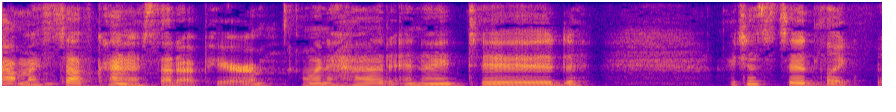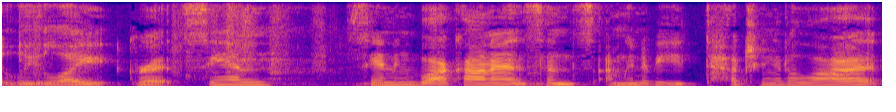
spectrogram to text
Got my stuff kind of set up here. I went ahead and I did, I just did like really light grit sand, sanding block on it since I'm going to be touching it a lot.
